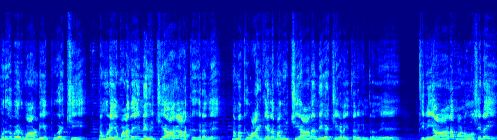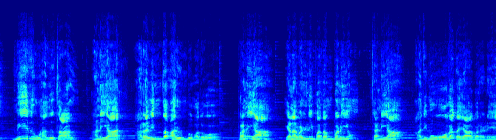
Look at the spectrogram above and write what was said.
முருகப்பெருமானுடைய புகழ்ச்சி நம்முடைய மனதை நெகிழ்ச்சியாக ஆக்குகிறது. நமக்கு வாழ்க்கையில் மகிழ்ச்சியான நிகழ்ச்சிகளை தருகின்றது. திணியான மனோசிலை மீது உனது தாள் அணியார் அரவிந்தம் அரும்புமதோ. பணியா என வள்ளி பதம் பணியும் தனியா அதிமோக தயாபரனே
